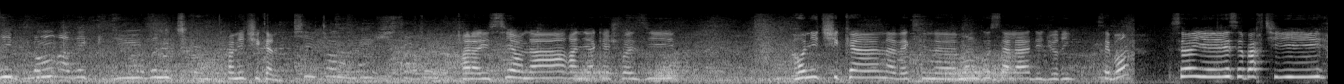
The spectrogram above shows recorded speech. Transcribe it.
riz blanc avec du honey chicken. Honey chicken. Alors ici on a Rania qui a choisi honey chicken avec une mango salade et du riz. C'est bon? Ça y est, c'est parti.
